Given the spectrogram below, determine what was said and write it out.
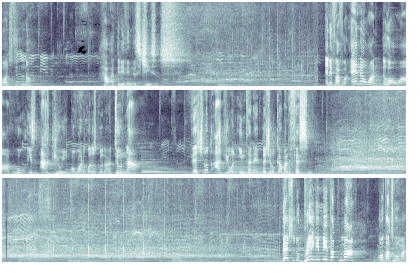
want you to know how i believe in this jesus And if I've got anyone the whole world who is arguing of what God is going to do now, they should not argue on internet. They should come and face me. They should bring me that man or that woman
